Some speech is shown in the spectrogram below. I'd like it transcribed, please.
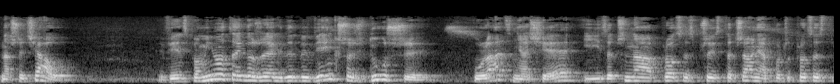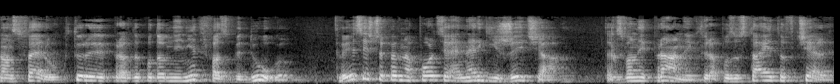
nasze ciało. Więc pomimo tego, że jak gdyby większość duszy ulatnia się i zaczyna proces przeistaczania, proces transferu, który prawdopodobnie nie trwa zbyt długo, to jest jeszcze pewna porcja energii życia, tak zwanej prany, która pozostaje to w ciele.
